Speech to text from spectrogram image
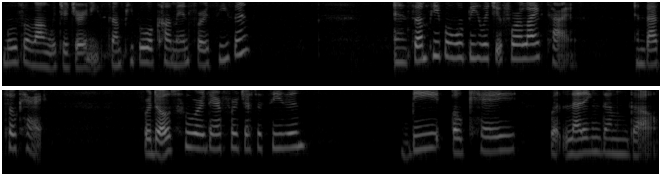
move along with your journey. Some people will come in for a season and some people will be with you for a lifetime, and that's okay. For those who are there for just a season, be okay with letting them go.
